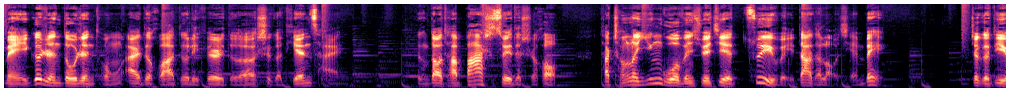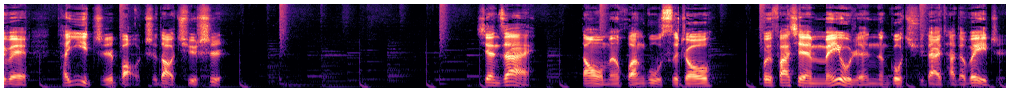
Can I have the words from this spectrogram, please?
每个人都认同爱德华·德里菲尔德是个天才。等到他八十岁的时候，他成了英国文学界最伟大的老前辈，这个地位他一直保持到去世。现在，当我们环顾四周，会发现没有人能够取代他的位置。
